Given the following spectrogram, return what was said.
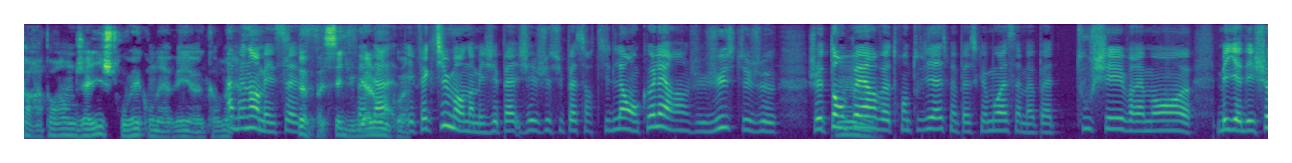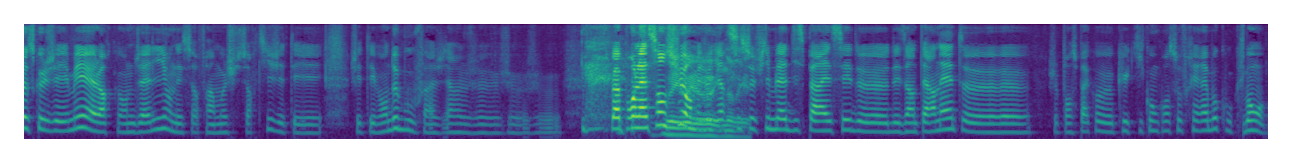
par rapport à Anjali, je trouvais qu'on avait euh, quand Ah même mais non mais ça, passer du ça galon quoi. Effectivement, non mais j'ai pas, je suis pas sortie de là en colère. Hein. Je juste, je, je tempère Hmm. votre enthousiasme parce que moi ça m'a pas touché vraiment. euh, Mais il y a des choses que j'ai aimées alors qu'Anjali, on est sur, enfin moi je suis sortie, j'étais, j'étais vent debout. Enfin je veux dire, je, je, je... c'est pas pour la censure, Oui, oui, mais je veux oui, dire non, si ce film-là disparaissait de, des internets, euh, je pense pas que, que quiconque en souffrirait beaucoup. Bon,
